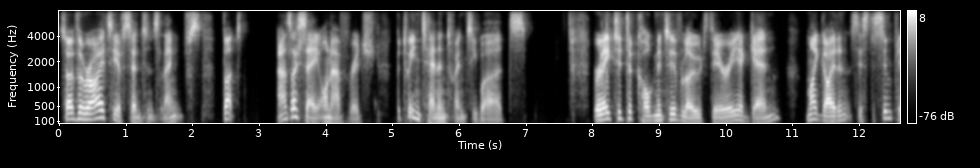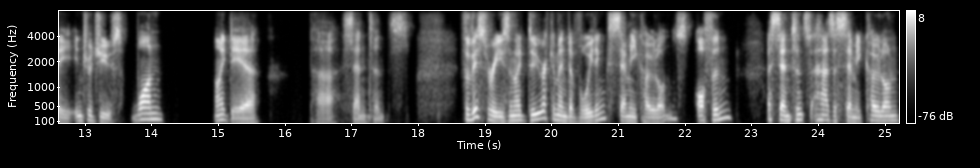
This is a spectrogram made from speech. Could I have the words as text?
So a variety of sentence lengths, but as I say, on average, between 10 and 20 words. Related to cognitive load theory, again, my guidance is to simply introduce one idea per sentence. For this reason, I do recommend avoiding semicolons. Often, a sentence that has a semicolon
